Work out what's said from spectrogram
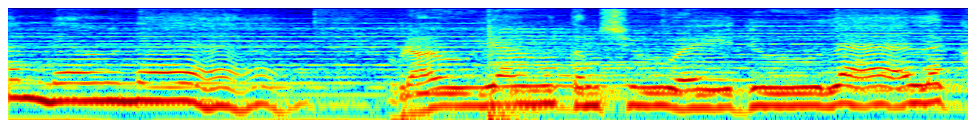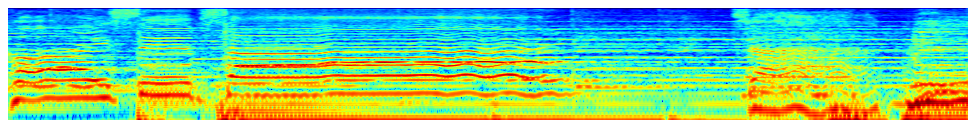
านแน่วแน่เรายังต้องช่วยดูแลและคอยสืบสานจากนี้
